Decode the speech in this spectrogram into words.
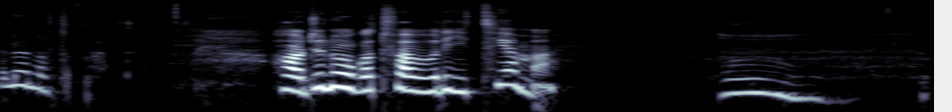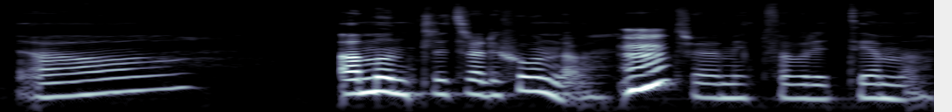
eller något annat. Har du något favorittema? Ja, ja muntlig tradition då, Mm. tror jag är mitt favorittema.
